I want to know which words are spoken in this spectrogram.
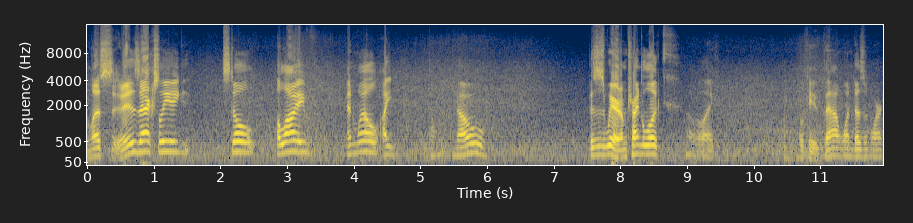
Unless it is actually still alive and well, I don't know. This is weird. I'm trying to look oh, I'm like okay, that one doesn't work.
